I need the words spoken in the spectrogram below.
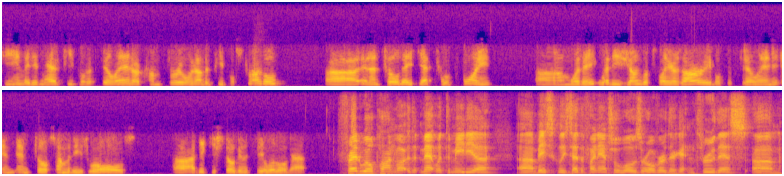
team. They didn't have people to fill in or come through when other people struggled. Uh, and until they get to a point um, where they where these younger players are able to fill in and, and fill some of these roles, uh, I think you're still going to see a little of that. Fred Wilpon met with the media, uh, basically said the financial woes are over. They're getting through this. Um,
